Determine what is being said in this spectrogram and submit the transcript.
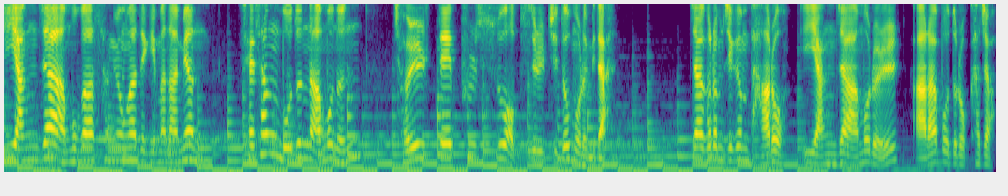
이 양자 암호가 상용화되기만 하면 세상 모든 암호는 절대 풀 수 없을지도 모릅니다. 자, 그럼 지금 바로 이 양자 암호를 알아보도록 하죠.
